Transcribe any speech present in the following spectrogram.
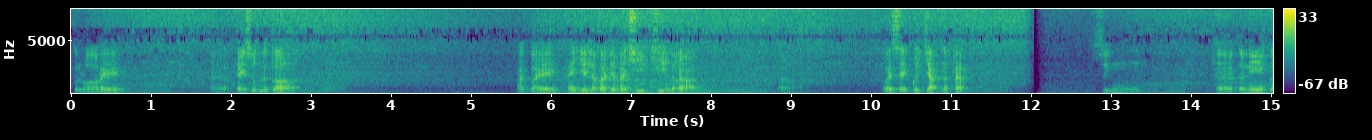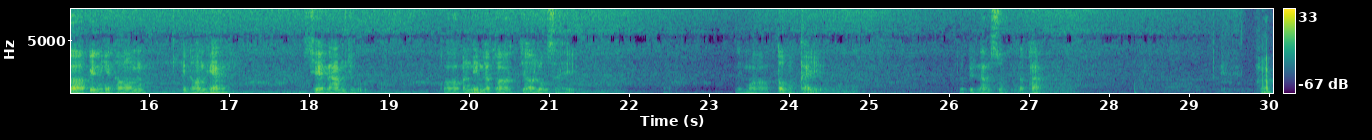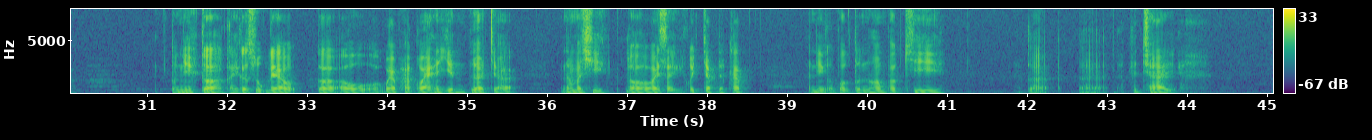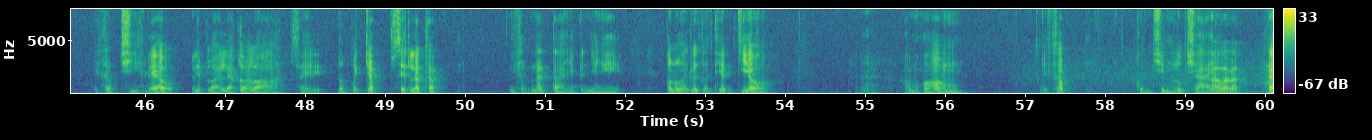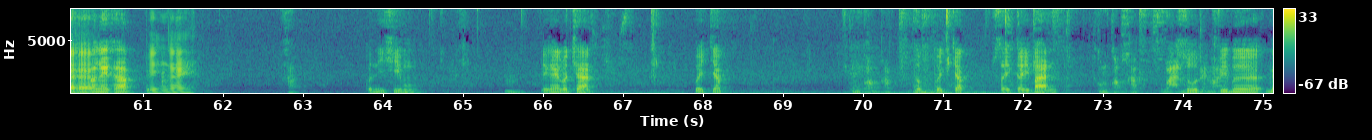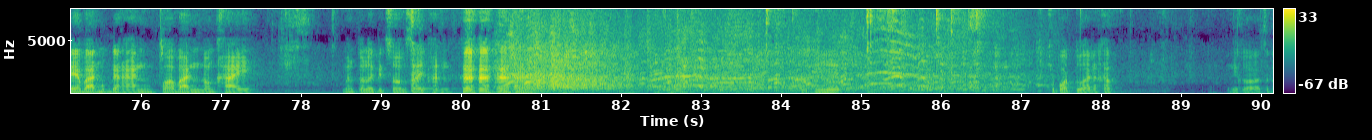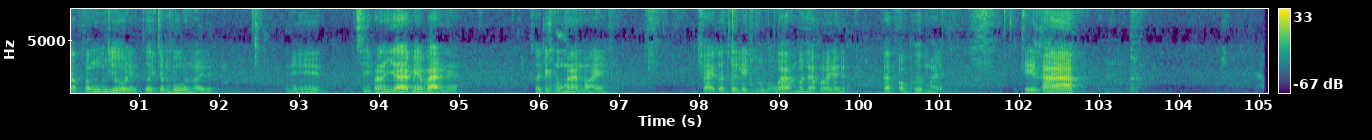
ก็รอให้ไก่สุกแล้วก็พักไว้ให้เย็นแล้วก็จะมาฉีกฉีกแล้วก็เอาไว้ใส่ก๋วยจับนะครับ ซึ่งอันนี้ก็เป็นเห็ดหอมเห็ดหอมแห้งแช่น้ำอยู่ พอมันนิ่มแล้วก็จะเอาลงใส่ในหม้อต้มไก่ เพื่อเป็นน้ำซุปนะครับ ครับ ตอนนี้ก็ไก่ก็สุกแล้ว ก็เอาออกแบบพักไว้ให้เย็นเพื่อจะนำมาฉีกรอไว้ใส่ก๋วยจับนะครับ อันนี้ก็พวกต้นหอมผักชีก็เอ่อขึ้นช่ายนี่ครับฉีกแล้วเรียบร้อยแล้วก็รอใส่ต้มก๋วยจับเสร็จแล้วครับ นี่ครับหน้าตาจะเป็นอย่างนี้ ก็โรยด้วยกระเทียมเจียวหอมหอมๆนี่ครับ คนชิมลูกชายว่าว่าว่าไงครับ เป็นไง ครับ คนที่ชิมอืมเป็นไงรสชาติก๋วยจับกลมกล่อมครับ ต้มก๋วยจับใส่ไก่บ้าน กลมกล่อมครับ หวานสูตรหน่อยฝีมือแม่บ้านมุกดาหารพ่อบ้านหน้องคายมันก็เลยเป็นสองสายพันธุ์ สูตรนี้ เฉพาะตัวนะครับ อันนี้ก็สำหรับของลุงโยเนี่ยถ้วยจัมโบ้หน่อยเลยอันนี้สีภรรยาแม่บ้านเนี่ยถ้วยเล็กลงมาหน่อยลูกชายก็ถ้วยเล็กอยู่บอกว่าหมดแล้วก็จะตักเอาเพิ่มใหม่โอเคครับ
